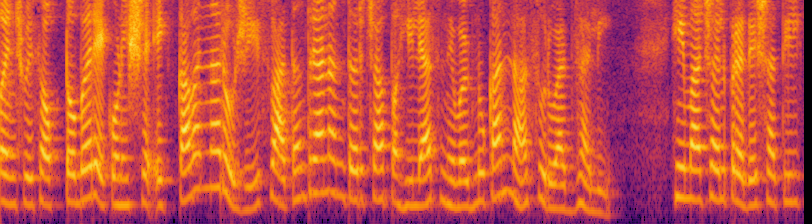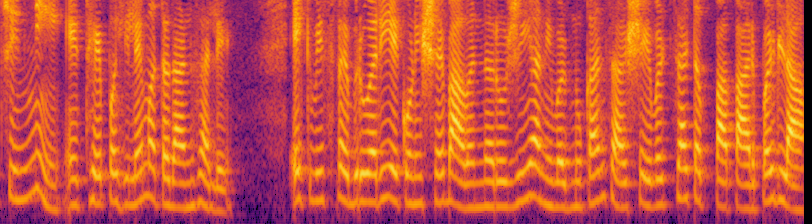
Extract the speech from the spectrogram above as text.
पंचवीस ऑक्टोबर एकोणीसशे एक्कावन्न रोजी स्वातंत्र्यानंतरच्या पहिल्याच निवडणुकांना सुरुवात झाली. हिमाचल प्रदेशातील चिन्नी येथे पहिले मतदान झाले. एकवीस फेब्रुवारी एकोणीसशे बावन्न रोजी या निवडणुकांचा शेवटचा टप्पा पार पडला.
